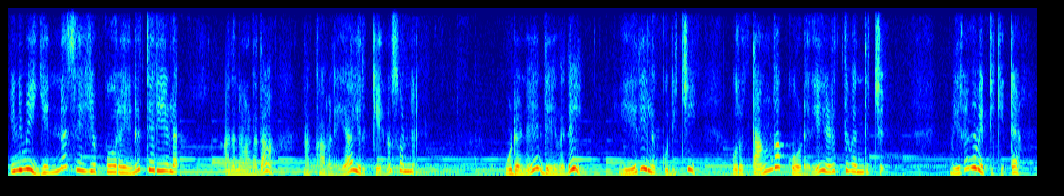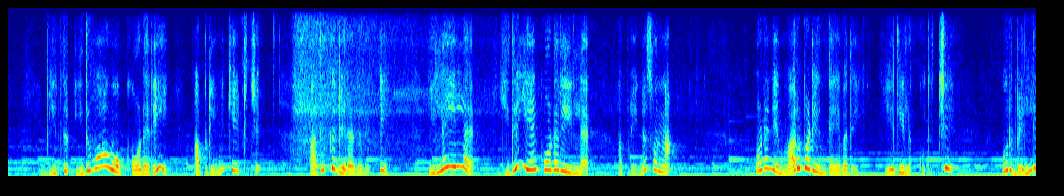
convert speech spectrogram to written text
இனிமே என்ன செய்ய போறேன்னு தெரியல. அதனாலதான் நான் கவலையா இருக்கேன்னு சொன்னேன். உடனே தேவதை ஏரியில குதிச்சு ஒரு தங்க கோடரியை எடுத்து வந்துச்சு. விறகு வெட்டிக்கிட்ட இது இதுவா உன் கோடரி? அப்படின்னு கேட்டுச்சு. அதுக்கு விறகு வெட்டி இல்லை இல்லை இது ஏன் கோடரி இல்லை? அப்படின்னு சொன்னான். உடனே மறுபடியும் தேவதை ஏரியில குதிச்சு ஒரு வெள்ளி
